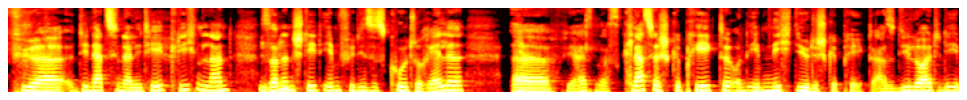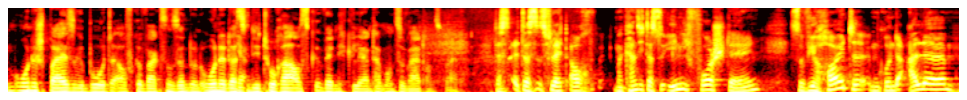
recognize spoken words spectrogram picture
für die Nationalität Griechenland, sondern steht eben für dieses kulturelle, äh, wie heißt denn das, klassisch geprägte und eben nicht jüdisch geprägte. Also die Leute, die eben ohne Speisegebote aufgewachsen sind und ohne, dass Ja. sie die Tora auswendig gelernt haben und so weiter und so weiter. Das, das ist vielleicht auch, man kann sich das so ähnlich vorstellen, so wie heute im Grunde alle,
